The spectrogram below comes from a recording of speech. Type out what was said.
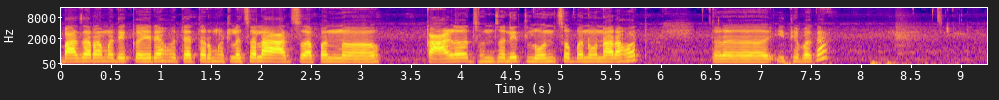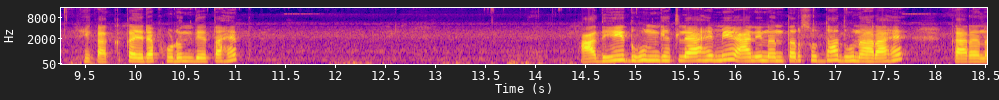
बाजारामध्ये कैऱ्या होत्या. तर म्हटलं चला आज आपण काळं झणझणीत लोणचं बनवणार आहोत. तर इथे बघा हे काका कैऱ्या फोडून देत आहेत. आधीही धुवून घेतल्या आहे मी आणि नंतरसुद्धा धुणार आहे. कारण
